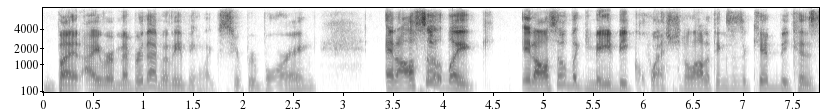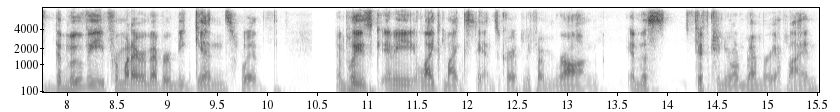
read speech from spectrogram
but I remember that movie being like super boring. And also like it also like made me question a lot of things as a kid because the movie from what I remember begins with and please any like Mike stands, correct me if I'm wrong in this 15 year old memory of mine,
